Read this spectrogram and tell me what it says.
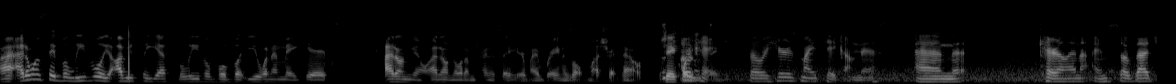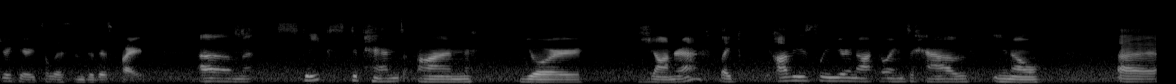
I, I don't want to say believable. Obviously, yes, believable, but you want to make it. I don't know. I don't know what I'm trying to say here. My brain is all mush right now. Jake, what do you Okay, so here's my take on this. And Carolyn, I'm so glad you're here to listen to this part. Um, stakes depend on your genre. Like, obviously, you're not going to have, you know, uh,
